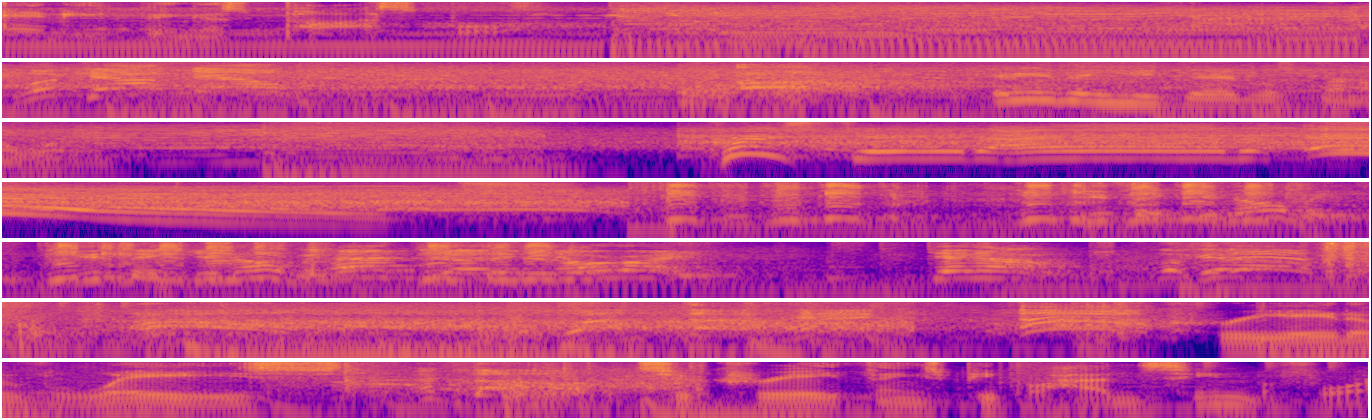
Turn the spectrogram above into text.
anything is possible. Look out now. Anything he did was gonna work. Christian and Edge. You think you know me? You think you know me? Pat does it. All right. Get out. Look at him. Oh, what the heck? Oh, Creative ways to create things people hadn't seen before.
